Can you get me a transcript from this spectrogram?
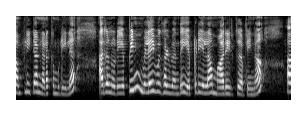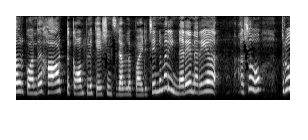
கம்ப்ளீட்டாக நடக்க முடியல. அதனுடைய பின் விளைவுகள் வந்து எப்படியெல்லாம் மாறியிருக்கு அப்படின்னா அவருக்கு வந்து ஹார்ட் காம்ப்ளிகேஷன்ஸ் டெவலப் ஆகிடுச்சு இந்த மாதிரி நிறைய நிறைய ஸோ த்ரூ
